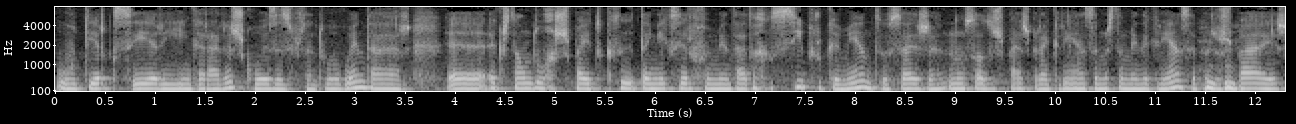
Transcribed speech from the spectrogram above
o ter que ser e encarar as coisas, portanto, o aguentar, a questão do respeito que tenha que ser fomentado reciprocamente, ou seja, não só dos pais para a criança, mas também da criança para os uhum. pais,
